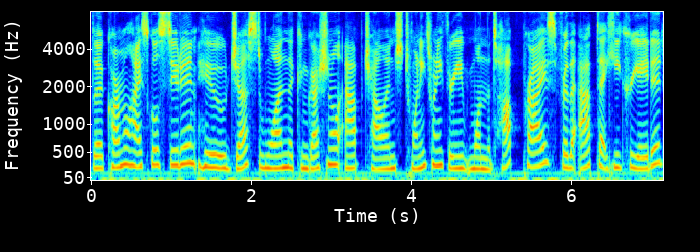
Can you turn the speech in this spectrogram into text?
the Carmel High School student who just won the Congressional App Challenge 2023, won the top prize for the app that he created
